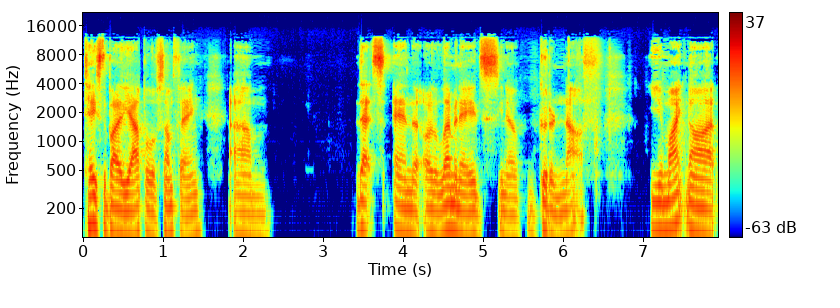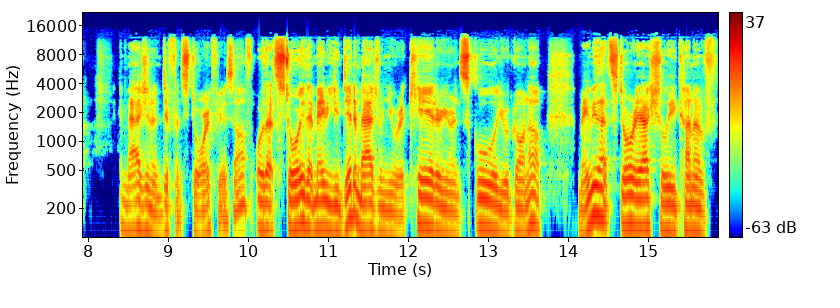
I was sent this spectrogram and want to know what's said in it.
taste the bite of the apple of something um, that's and the, or the lemonades you know good enough you might not imagine a different story for yourself or that story that maybe you did imagine when you were a kid or you're in school you were growing up maybe that story actually kind of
